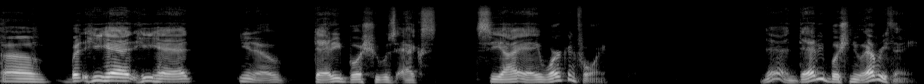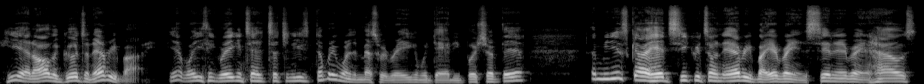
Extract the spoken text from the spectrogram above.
Um, but he had he had you know Daddy Bush, who was ex CIA, working for him. Yeah, and Daddy Bush knew everything. He had all the goods on everybody. Yeah, why do you think Reagan had such an easy? Nobody wanted to mess with Reagan with Daddy Bush up there. I mean, this guy had secrets on everybody, everybody in the Senate, everybody in the House.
